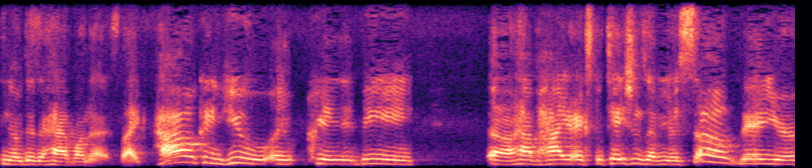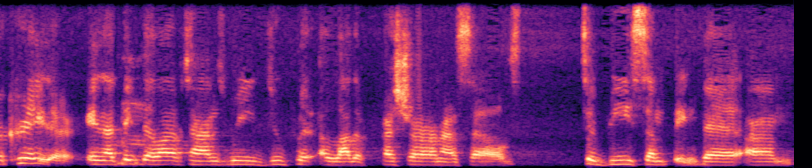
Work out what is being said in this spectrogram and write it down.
you know, doesn't have on us. Like how can you, a created being, uh, have higher expectations of yourself than your creator? And I think mm. that a lot of times we do put a lot of pressure on ourselves to be something that um,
